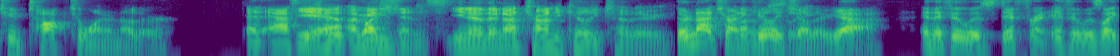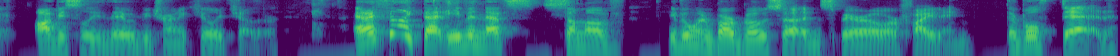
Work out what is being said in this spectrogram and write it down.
to talk to one another and ask each Yeah, other I mean, questions. You know, they're not trying to kill each other. they're not trying to kill each other, yeah. And if it was different, if it was like obviously they would be trying to kill each other. And I feel like that even that's some of even when Barbossa and Sparrow are fighting, they're both dead.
